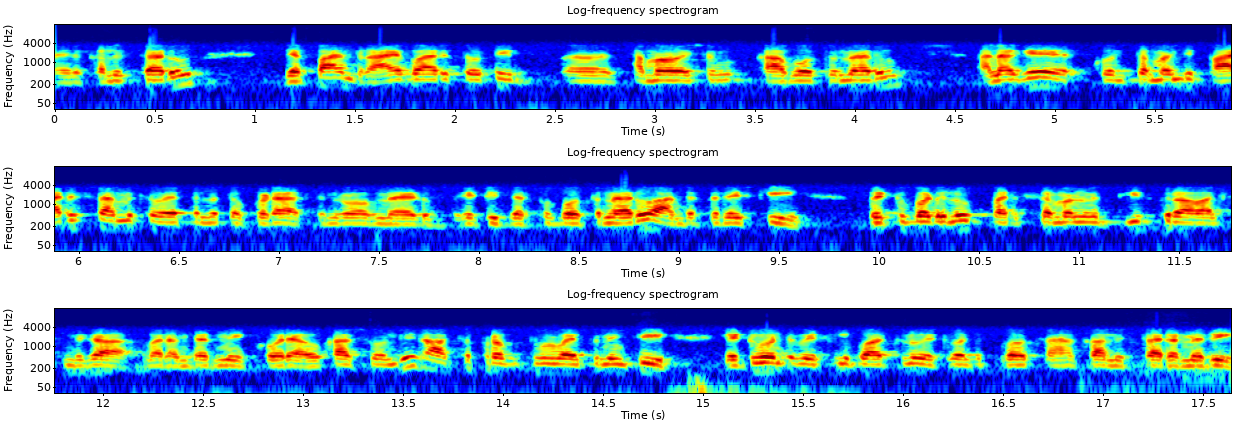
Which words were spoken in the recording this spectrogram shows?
ఆయన కలుస్తారు. జపాన్ రాయబారితోటి సమావేశం కాబోతున్నారు. అలాగే కొంతమంది పారిశ్రామికవేత్తలతో కూడా చంద్రబాబు నాయుడు భేటీ జరపబోతున్నారు. ఆంధ్రప్రదేశ్కి పెట్టుబడులు పరిశ్రమలను తీసుకురావాల్సిందిగా వారందరినీ కోరే అవకాశం ఉంది. రాష్ట్ర ప్రభుత్వం వైపు నుంచి ఎటువంటి వెసులుబాట్లు ఎటువంటి ప్రోత్సాహకాలు ఇస్తారన్నది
